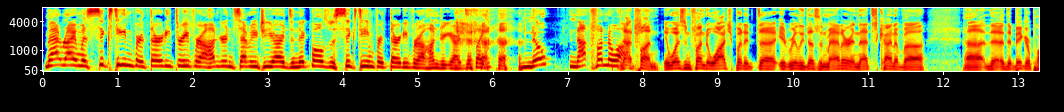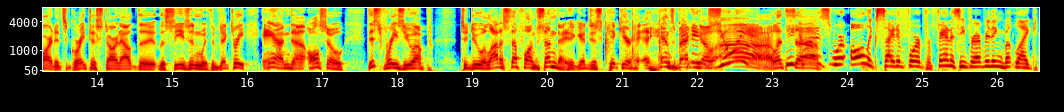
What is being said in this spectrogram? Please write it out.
Matt Ryan was 16 for 33 for 172 yards, and Nick Foles was 16 for 30 for 100 yards. It's like, nope, not fun to watch. not fun. It wasn't fun to watch, but it uh, it really doesn't matter, and that's kind of uh, uh, the the bigger part. It's great to start out the, the season with a victory, and uh, also this frees you up to do a lot of stuff on Sunday. You could just kick your hands back and, and go, enjoy "Ah, it let's uh, because we're all excited for it for fantasy for everything, but like.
